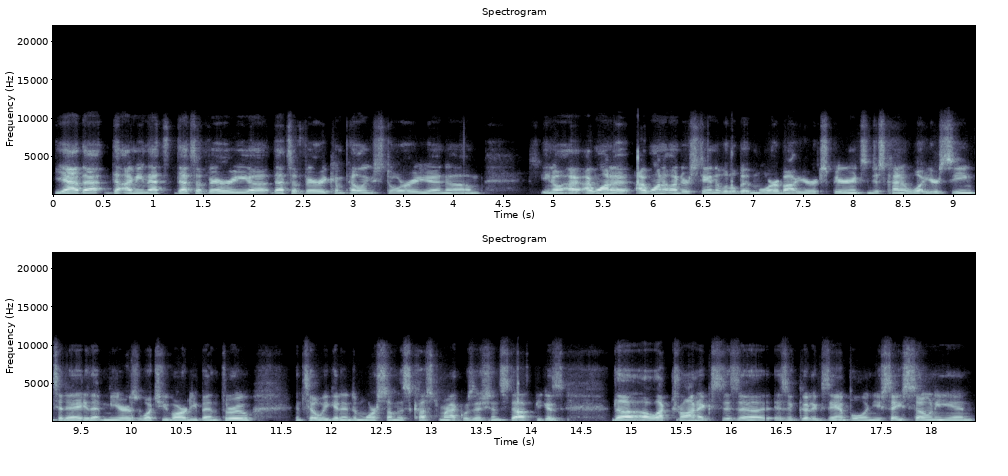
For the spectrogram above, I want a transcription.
yeah, that, that, I mean that's that's a very uh, that's a very compelling story, and um, you know I want to I want to understand a little bit more about your experience and just kind of what you're seeing today that mirrors what you've already been through until we get into more some of this customer acquisition stuff because the electronics is a is a good example. And you say Sony and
